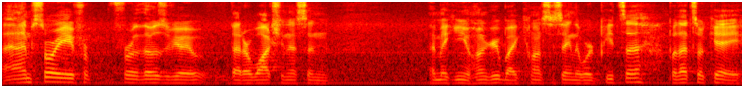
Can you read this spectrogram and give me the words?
I'm sorry for for those of you that are watching this and I'm making you hungry by constantly saying the word pizza, but that's okay.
